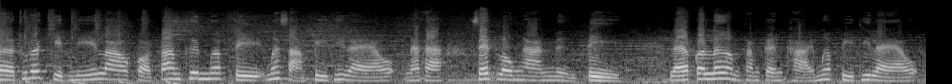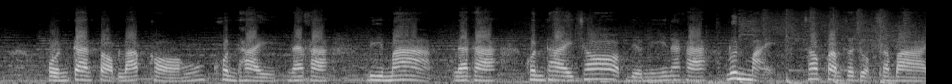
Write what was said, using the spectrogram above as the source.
ออธุรกิจนี้เราก่อตั้งขึ้นเมื่อปีเมื่อ 3 ปีที่แล้วนะคะเซตโรงงาน 1 ปี แล้วก็เริ่มทำการขายเมื่อปีที่แล้ว ผลการตอบรับของคนไทยนะคะดีมากนะคะ คนไทยชอบเดี๋ยวนี้นะคะ รุ่นใหม่ชอบความสะดวกสบาย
